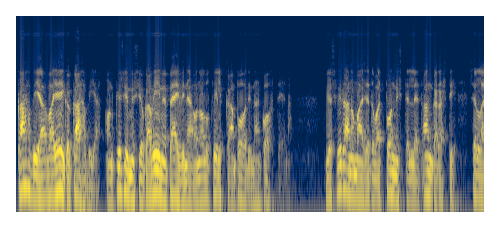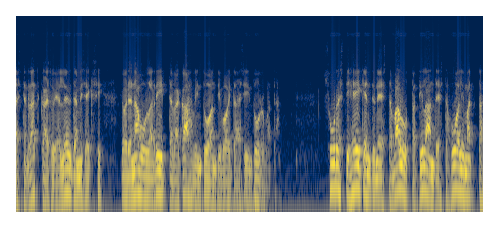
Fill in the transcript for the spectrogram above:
Kahvia vai eikö kahvia on kysymys, joka viime päivinä on ollut vilkkaan pohdinnan kohteena. Myös viranomaiset ovat ponnistelleet ankarasti sellaisten ratkaisujen löytämiseksi, joiden avulla riittävä kahvin tuonti voitaisiin turvata. Suuresti heikentyneestä valuuttatilanteesta huolimatta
